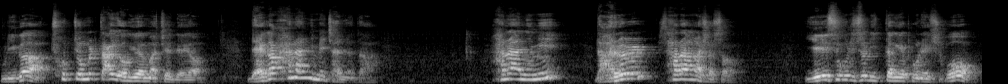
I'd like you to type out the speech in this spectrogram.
우리가 초점을 딱 여기에 맞춰야 돼요. 내가 하나님의 자녀다. 하나님이 나를 사랑하셔서 예수 그리스도를 이 땅에 보내시고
